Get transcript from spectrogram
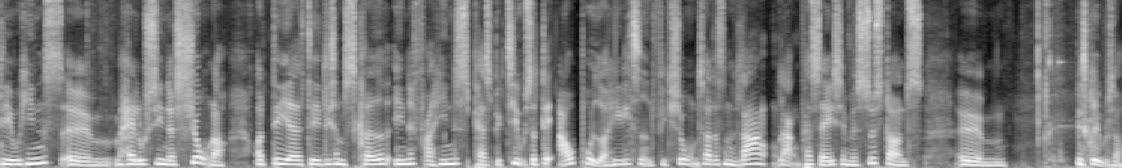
det er jo hendes øhm, hallucinationer, og det er, det er ligesom skrevet inde fra hendes perspektiv, så det afbryder hele tiden fiktionen. Så er der sådan en lang, lang passage med søsterens øhm, beskrivelser.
